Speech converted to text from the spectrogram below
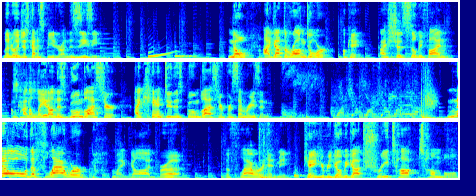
Literally just gotta speed run. This is easy. No, I got the wrong door. Okay, I should still be fine. I'm kind of late on this boom blaster. I can't do this boom blaster for some reason. Watch out, watch out, watch out. No, the flower. Oh my god, bruh. The flower hit me. Okay, here we go. We got treetop tumble.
